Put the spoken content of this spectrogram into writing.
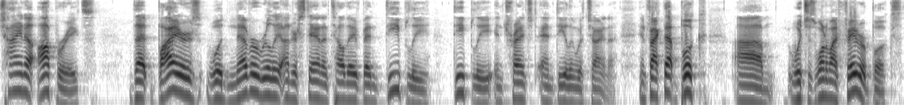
China operates that buyers would never really understand until they've been deeply, deeply entrenched and dealing with China. In fact, that book um, which is one of my favorite books.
